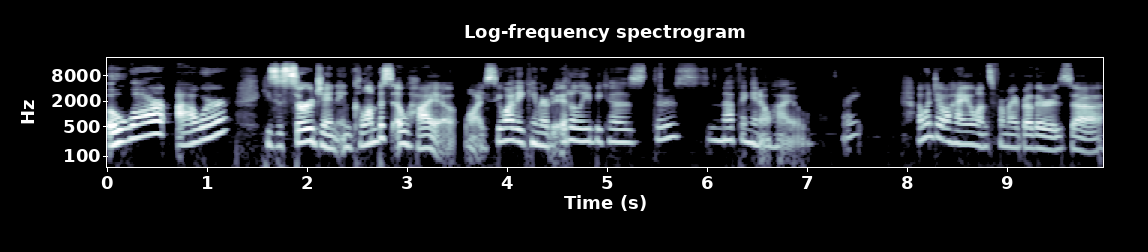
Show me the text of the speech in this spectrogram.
Owar Hour. He's a surgeon in Columbus, Ohio. Well, I see why they came here to Italy because there's nothing in Ohio, right? I went to Ohio once for my brother's uh,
